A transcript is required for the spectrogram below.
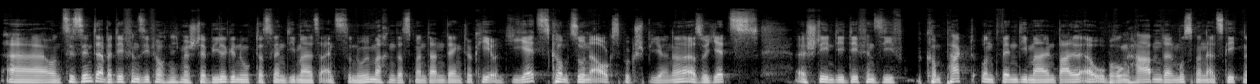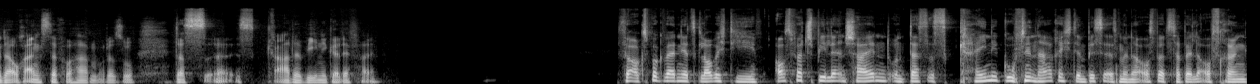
Äh, und sie sind aber defensiv auch nicht mehr stabil genug, dass wenn die mal als 1 zu 0 machen, dass man dann denkt, okay, und jetzt kommt so ein Augsburg-Spiel. Ne? Also jetzt äh, stehen die defensiv kompakt und wenn die mal eine Balleroberung haben, dann muss man als Gegner da auch Angst davor haben oder so. Das äh, ist gerade weniger der Fall. Für Augsburg werden jetzt, glaube ich, die Auswärtsspiele entscheidend und das ist keine gute Nachricht, denn bisher ist meine Auswärtstabelle auf Rang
